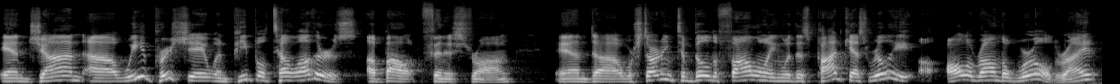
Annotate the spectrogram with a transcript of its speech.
And, John, uh, we appreciate when people tell others about Finish Strong. And uh, we're starting to build a following with this podcast really all around the world, right?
